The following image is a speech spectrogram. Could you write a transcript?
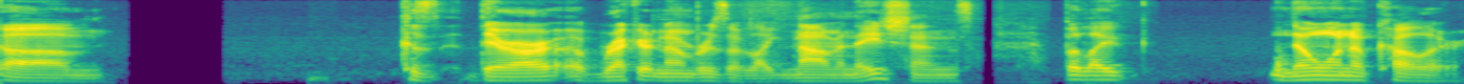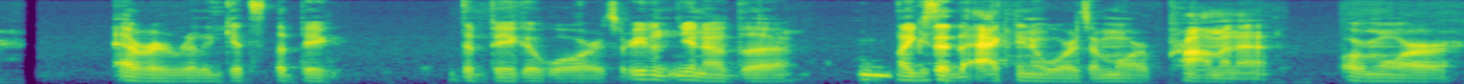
um, because there are uh, record numbers of like nominations, but like no one of color ever really gets the big the big awards or even you know the Mm. like you said the acting awards are more prominent or more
